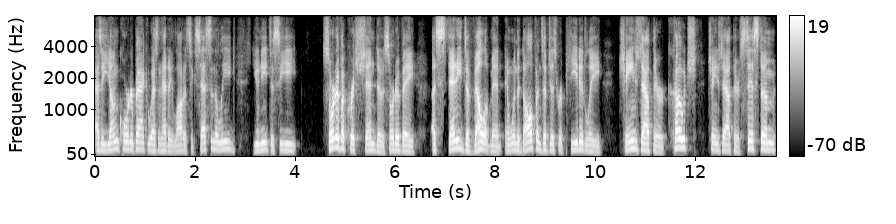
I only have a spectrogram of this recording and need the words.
as a young quarterback who hasn't had a lot of success in the league, you need to see sort of a crescendo, sort of a a steady development. And when the Dolphins have just repeatedly changed out their coach, changed out their system,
